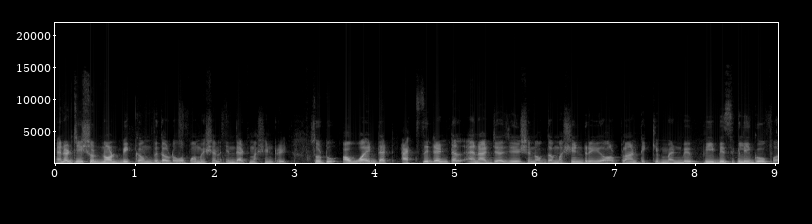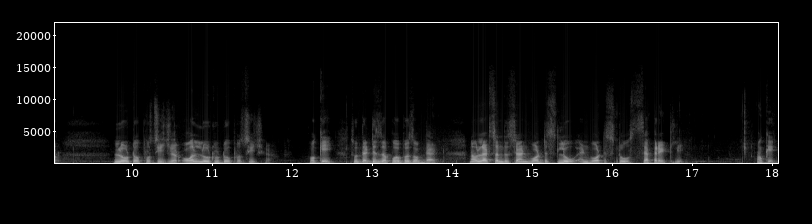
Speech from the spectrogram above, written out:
Energy should not be come without our permission in that machinery so to avoid that accidental energization of the machinery or plant equipment we basically go for LOTO procedure or LOTOTO procedure. Okay? So that is the purpose of that. Now let's understand what is low and what is TO separately. Okay?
